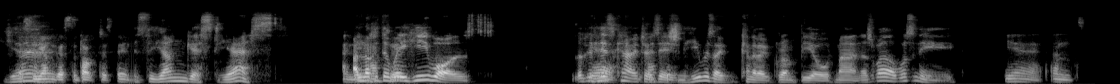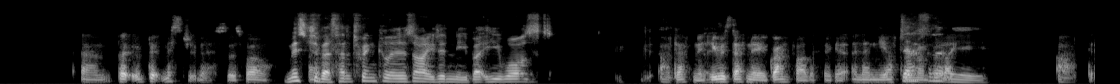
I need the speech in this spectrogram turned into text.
Yeah. It's the youngest the Doctor's been, It's the youngest, yes. and, look at the to- way he was. Look at his characterization. exactly. He was a kind of a grumpy old man as well, wasn't he? yeah, and um, but a bit mischievous as well. Mischievous had a twinkle in his eye, didn't he? But he was Oh, definitely, he was definitely a grandfather figure, and then you have to remember like definitely. oh, d-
